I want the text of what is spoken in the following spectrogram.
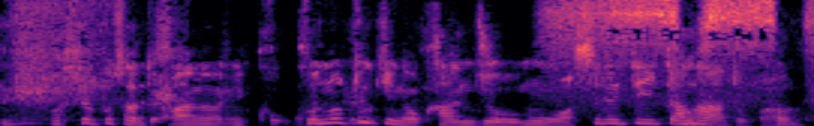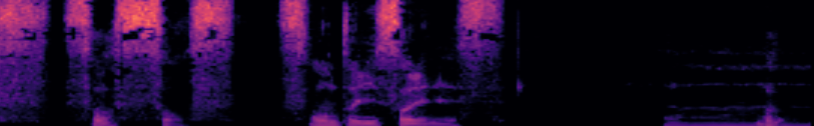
忘れっぽさって、あの、ここの時の感情をもう忘れていたなとか？そうっす。そうっす。そうっす。本当にそれです。うーん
